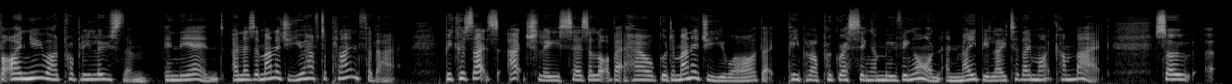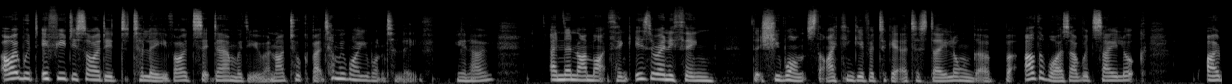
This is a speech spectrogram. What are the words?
but I knew I'd probably lose them in the end. And as a manager, you have to plan for that because that's actually says a lot about how good a manager you are that people are progressing and moving on, and maybe later they might come back. So uh, I would, if you decided to leave, I'd sit down with you and I'd talk about, tell me why you want to leave, you know, and then I might think, is there anything that she wants that I can give her to get her to stay longer? But otherwise, I would say, look, I,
